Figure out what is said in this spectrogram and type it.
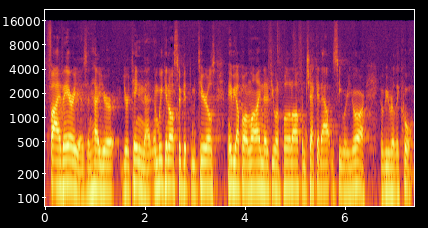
five areas and how you're, you're attaining that. And we can also get the materials maybe up online that if you want to pull it off and check it out and see where you are, it would be really cool.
